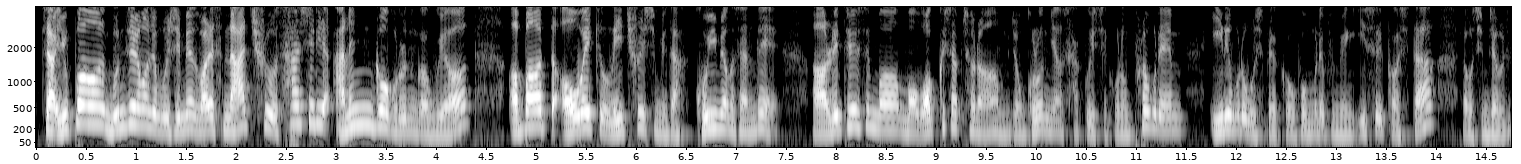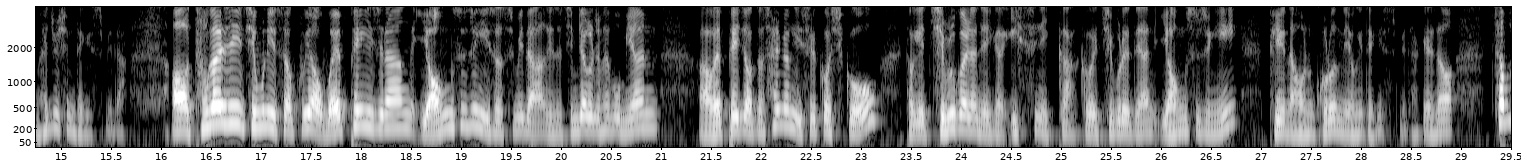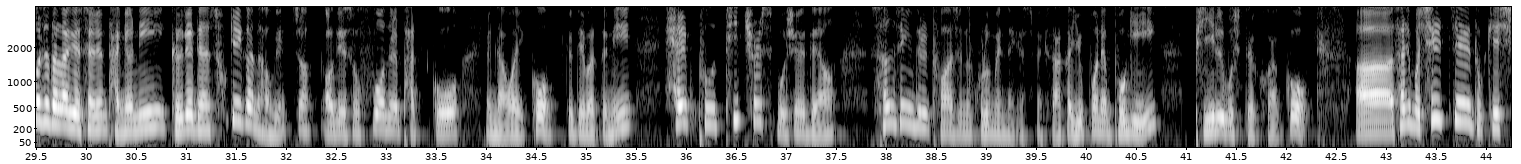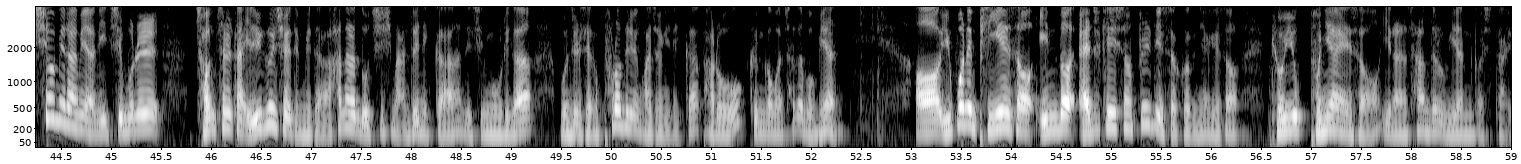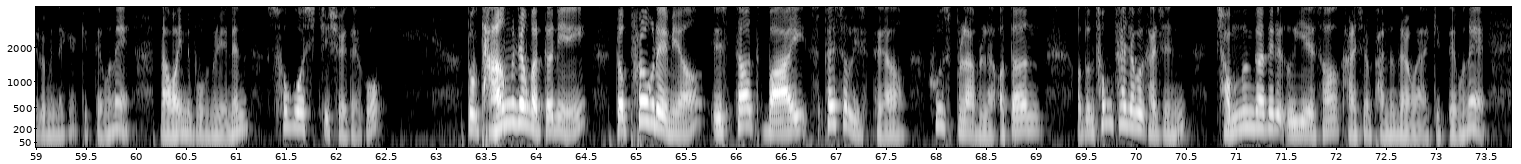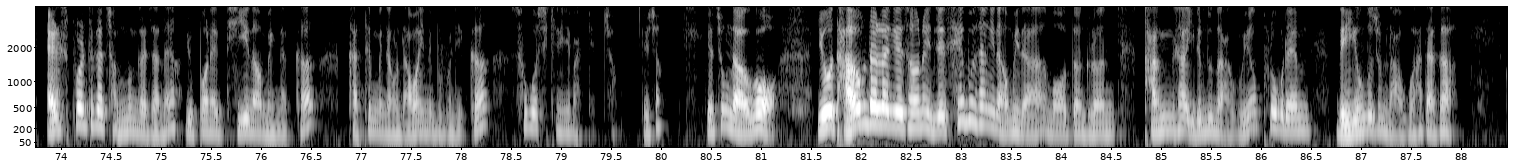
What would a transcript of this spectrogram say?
자, 6번 문제를 먼저 보시면 what is not true, 사실이 아닌 거 고르는 거고요. about the awake retreat입니다. 고유명사인데 어, retreat은 뭐, 뭐 워크샵처럼 좀 그런 뉘앙스 갖고 있어요. 그런 프로그램 이름으로 보시면 될 거고 본문에 분명히 있을 것이다 라고 짐작을 좀 해주시면 되겠습니다. 어, 두 가지 지문이 있었고요. 웹페이지랑 영수증이 있었습니다. 그래서 짐작을 좀 해보면 아, 웹페이지 어떤 설명이 있을 것이고 덕에 지불 관련 얘기가 있으니까 그 지불에 대한 영수증이 뒤에 나오는 그런 내용이 되겠습니다. 그래서 첫 번째 단락에서는 당연히 그들에 대한 소개가 나오겠죠. 어디에서 후원을 받고 나와 있고 그때 봤더니 help teachers 보셔야 돼요. 선생님들을 도와주는 그런 맥락이었습니다. 그래서 아까 6번에 보기 B를 보시면 될 것 같고 아, 사실 뭐 실제 독해 시험이라면 이 지문을 전체를 다 읽으셔야 됩니다. 하나를 놓치시면 안 되니까. 근데 지금 우리가 문제를 제가 풀어드리는 과정이니까 바로 근거만 찾아보면 어, 6번에 B에서 in the education field 있었거든요. 그래서 교육 분야에서 일하는 사람들을 위한 것이다. 이런 맥락이었기 때문에 나와 있는 부분으로 얘는 소거시키셔야 되고 또 다음 문장 봤더니 the program이요 is taught by specialist예요. who's blah blah 어떤 어떤 통찰력을 가진 전문가들에 의해서 가르침을 받는다고 했기 때문에 엑스퍼트가 전문가잖아요. 6번에 D에 나온 맥락과 같은 맥락으로 나와 있는 부분이니까 소거시키는 게 맞겠죠. 그죠? 쭉 나오고 요 다음 단락에서는 이제 세부상이 나옵니다. 뭐 어떤 그런 강사 이름도 나오고요. 프로그램 내용도 좀 나오고 하다가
